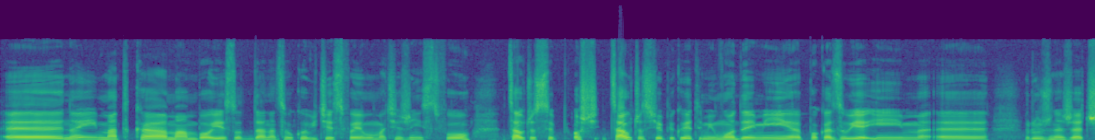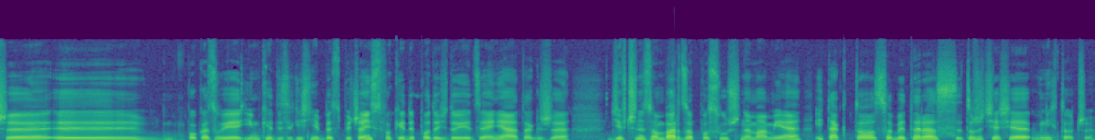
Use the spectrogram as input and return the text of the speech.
Y, No i matka Mambo jest oddana całkowicie swojemu macierzyństwu. Cały czas, się- cały czas się opiekuje tymi młodymi, pokazuje im y, różne rzeczy, pokazuje im, kiedy jest jakieś niebezpieczeństwo, kiedy podejść do jedzenia, także dziewczyny są bardzo posłuszne mamie i tak to sobie teraz to życie się u nich toczy.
